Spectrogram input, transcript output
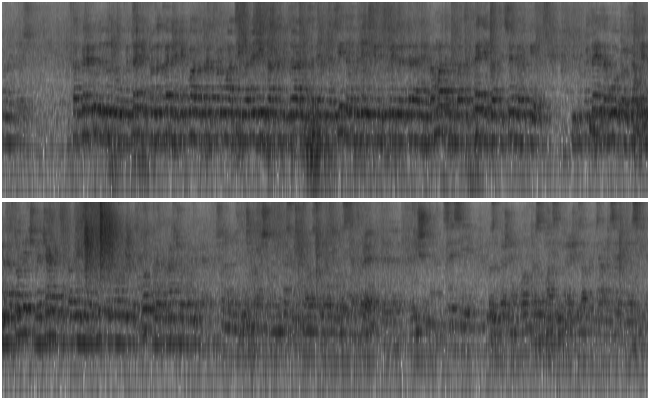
Вона теж. Так, переходимо до другого питання про затвердження плану трансформації мережі закладів загальної середньої освіти Лебединської міської територіальної громади на 23-27 роки. Відповідає Забув Константин Анатолійович, начальник управління освіти, молоді та спорту виконавчого комітету. Шановні депутати, шановні присутні, на вас розголоситься проект е, рішення сесії про затвердження плану трансформації мережі закладів загальної середньої освіти.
